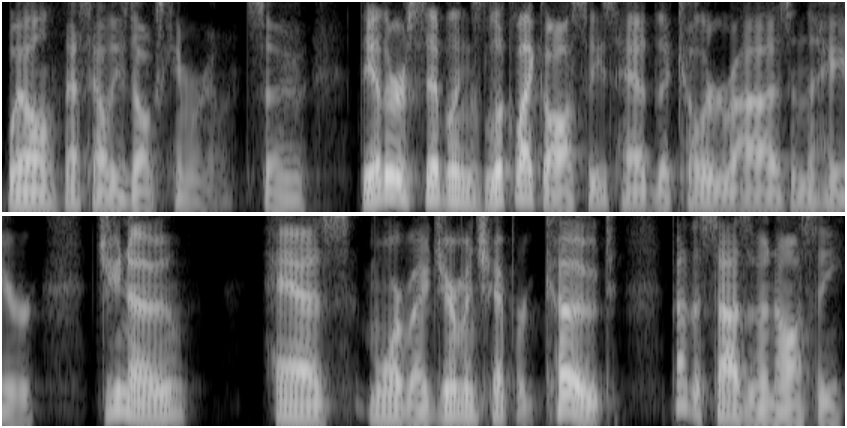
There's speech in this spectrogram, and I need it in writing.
Well, that's how these dogs came around. So the other siblings look like Aussies, had the color eyes and the hair. Juno has more of a German Shepherd coat, about the size of an Aussie,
